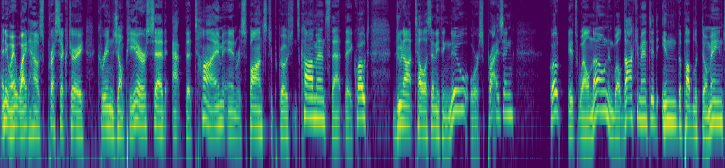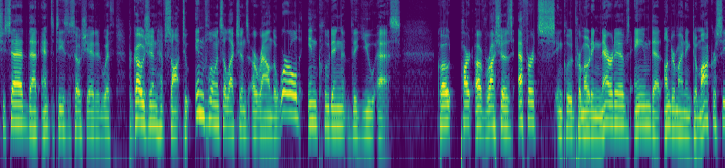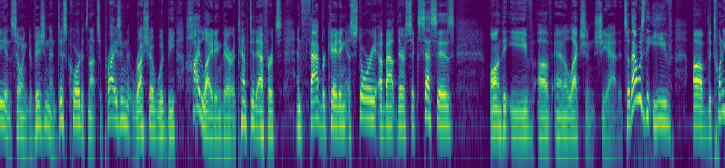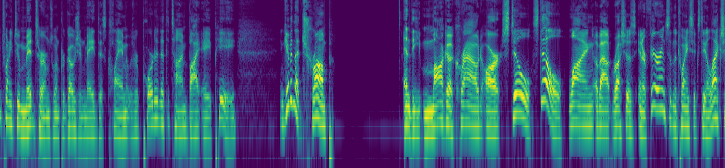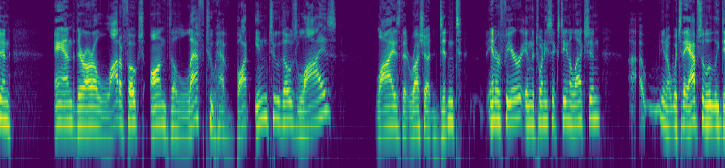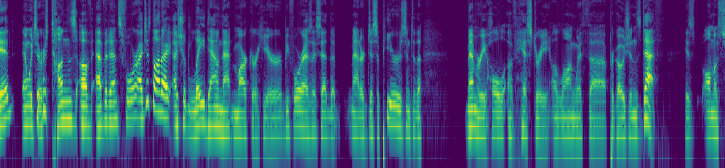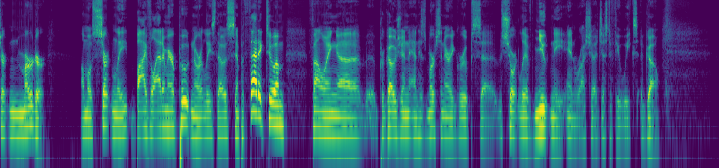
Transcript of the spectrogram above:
Anyway, White House Press Secretary Karine Jean Pierre said at the time, in response to Prigozhin's comments, that they, quote, do not tell us anything new or surprising. Quote, it's well known and well documented in the public domain, she said, that entities associated with Prigozhin have sought to influence elections around the world, including the U.S. Quote, part of Russia's efforts include promoting narratives aimed at undermining democracy and sowing division and discord. It's not surprising that Russia would be highlighting their attempted efforts and fabricating a story about their successes on the eve of an election, she added. So that was the eve of the 2022 midterms when Prigozhin made this claim. It was reported at the time by AP. And given that Trump and the MAGA crowd are still still lying about Russia's interference in the 2016 election, and there are a lot of folks on the left who have bought into those lies, lies that Russia didn't interfere in the 2016 election, uh, you know, which they absolutely did, and which there is tons of evidence for. I just thought I, I should lay down that marker here before, as I said, the matter disappears into the memory hole of history, along with uh, Prigozhin's death, his almost certain murder, almost certainly by Vladimir Putin, or at least those sympathetic to him following uh, Prigozhin and his mercenary group's uh, short lived mutiny in Russia just a few weeks ago.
